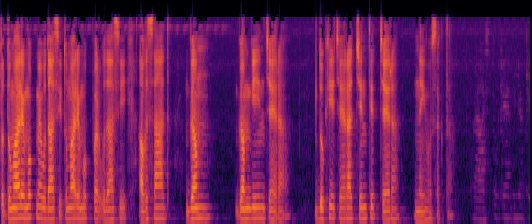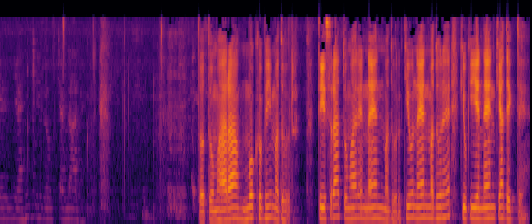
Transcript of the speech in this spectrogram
तो तुम्हारे मुख में उदासी, तुम्हारे मुख पर उदासी, अवसाद, गम, गमगीन चेहरा, दुखी चेहरा, चिंतित चेहरा नहीं हो सकता। तो तुम्हारा मुख भी मधुर। तीसरा, तुम्हारे नयन मधुर। क्यों नयन मधुर है? क्योंकि ये नयन क्या देखते हैं?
